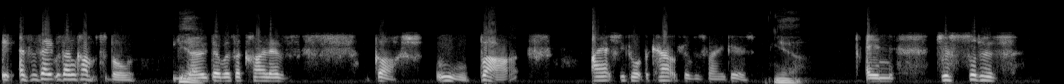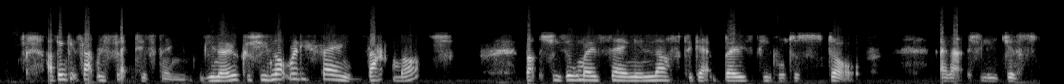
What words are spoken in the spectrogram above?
it, as I say, it was uncomfortable. You Yeah. know, there was a kind of, gosh, ooh, but I actually thought the counsellor was very good Yeah. in just sort of, I think it's that reflective thing, you know, because she's not really saying that much, but she's almost saying enough to get both people to stop and actually just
